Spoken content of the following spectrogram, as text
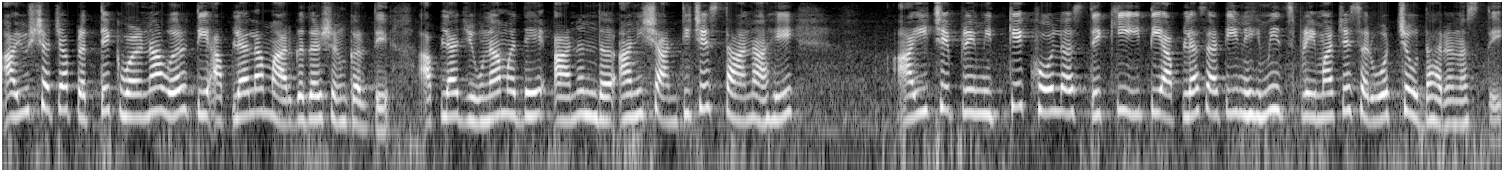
आयुष्याच्या प्रत्येक वळणावर ती आपल्याला मार्गदर्शन करते. आपल्या जीवनामध्ये आनंद आणि शांतीचे स्थान आहे. आईचे प्रेम इतके खोल असते की ती आपल्यासाठी नेहमीच प्रेमाचे सर्वोच्च उदाहरण असते.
